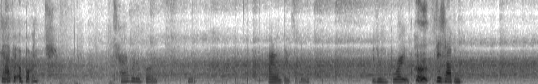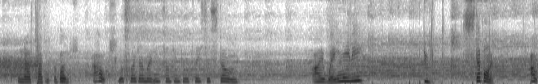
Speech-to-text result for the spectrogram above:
Tap it a bunch. Tap it a bunch. I don't think so, dude. It's just bright. this happened. And now it's tapping a oh, bunch. Ouch, looks like I might need something to replace this stone. I weigh maybe? Dude, step on it. Ouch.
